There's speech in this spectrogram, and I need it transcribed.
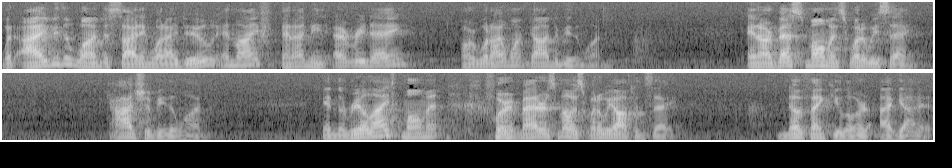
would I be the one deciding what I do in life, and I mean every day, or would I want God to be the one? In our best moments, what do we say? God should be the one. In the real life moment, where it matters most, what do we often say? No, thank you, Lord. I got it.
